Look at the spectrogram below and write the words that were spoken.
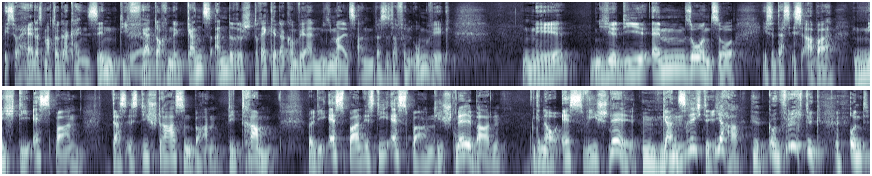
Ich so, hä, das macht doch gar keinen Sinn. Die fährt doch eine ganz andere Strecke. Da kommen wir ja niemals an. Was ist da für ein Umweg? Nee, hier die M so und so. Ich so, das ist aber nicht die S-Bahn. Das ist die Straßenbahn, die Tram. Weil die S-Bahn ist die S-Bahn. Die Schnellbahn. Genau, S wie schnell. Ganz richtig. Ja. ganz richtig. Und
